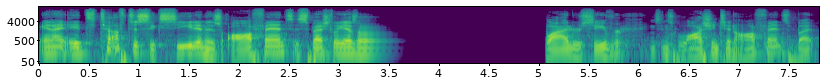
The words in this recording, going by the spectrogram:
And I, it's tough to succeed in this offense, especially as a wide receiver since Washington offense. But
